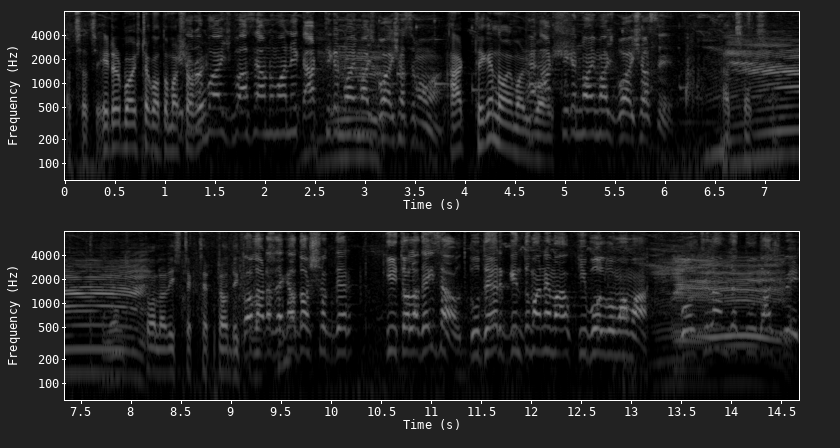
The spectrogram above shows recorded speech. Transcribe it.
আচ্ছা আচ্ছা এটার বয়সটা কত মাস হবে? বয়স আছে আনুমানিক আট থেকে নয় মাস বয়স আছে মামা। আট থেকে নয় মাস হ্যাঁ, বয়স। থেকে নয় মাস বয়স আছে। আচ্ছা আচ্ছা। তলার স্ট্রাকচারটাও দেখতে তলাটা। দর্শকদের। কি তলা দেখছাও দুধের কিন্তু মানে মা- কি বলব মামা? বলছিলাম যে দুধ আসবে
